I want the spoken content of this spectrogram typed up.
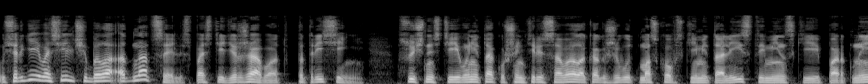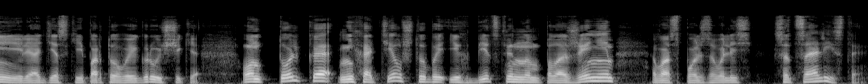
у Сергея Васильевича была одна цель – спасти державу от потрясений. В сущности, его не так уж интересовало, как живут московские металлисты, минские портные или одесские портовые грузчики. Он только не хотел, чтобы их бедственным положением воспользовались социалисты.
